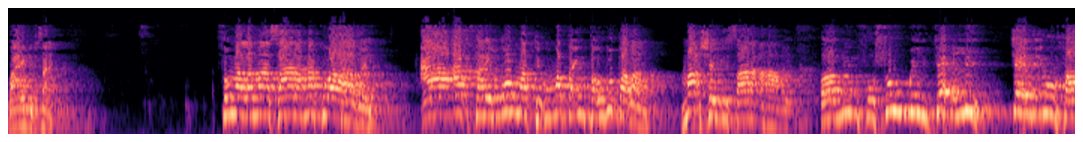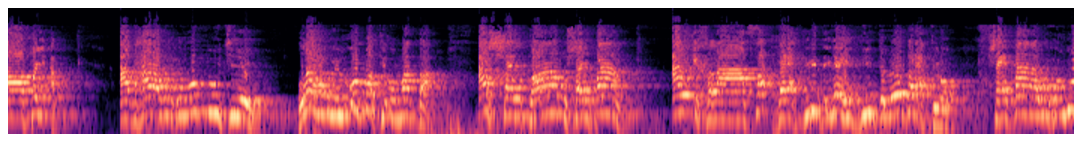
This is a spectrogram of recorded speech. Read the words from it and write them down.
waay dhibsana uma lamaa saara markuu ahaaday calaa akari lummati ummadda inta ugu badan ma shaygii saara ahaaday oo min fushuwi ljahli jahli inuu faafay ah adhara wuxuu u muujiyey lahu lilummati ummadda ashaydaanu shaydaan al-ikhlaasa baraxtiridda ilaahay diinta loo baraxtiro shaydaana wuxuu ugu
